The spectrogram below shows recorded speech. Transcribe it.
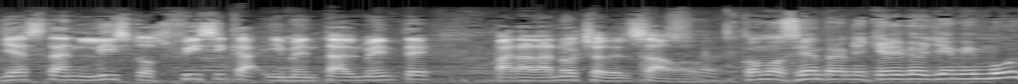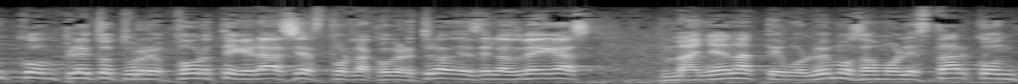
ya están listos física y mentalmente para la noche del sábado. Como siempre, mi querido Jimmy, muy completo tu reporte. Gracias por la cobertura desde Las Vegas. Mañana te volvemos a molestar con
